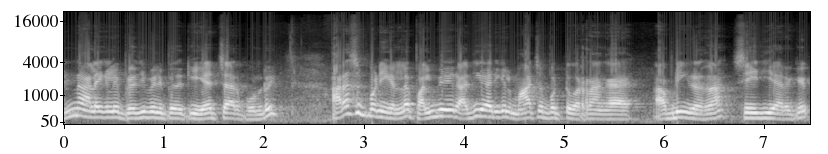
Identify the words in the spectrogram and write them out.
எண்ண அலைகளை பிரதிபலிப்பதற்கு ஏற்றார் போன்று அரசு பணிகளில் பல்வேறு அதிகாரிகள் மாற்றப்பட்டு வர்றாங்க. அப்படிங்கிறது தான் செய்தியாக இருக்குது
